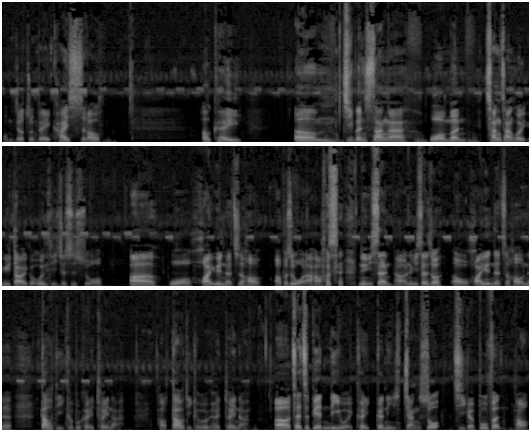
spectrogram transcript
我们就准备开始喽。OK，嗯，基本上啊，我们常常会遇到一个问题，就是说，啊，我怀孕了之后。哦，不是我啦，哈，是女生，好，女生说，哦，怀孕了之后呢，到底可不可以推拿？好，到底可不可以推拿？呃，在这边立伟可以跟你讲说几个部分，好，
